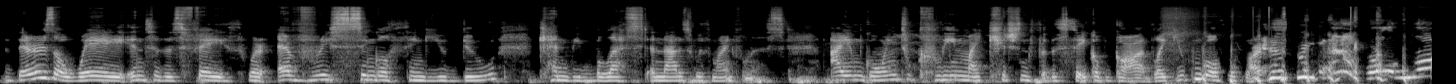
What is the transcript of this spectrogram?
there is a way into this faith where every single thing you do can be blessed and that is with mindfulness. I am going to clean my kitchen for the sake of god. Like you can go so far allah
